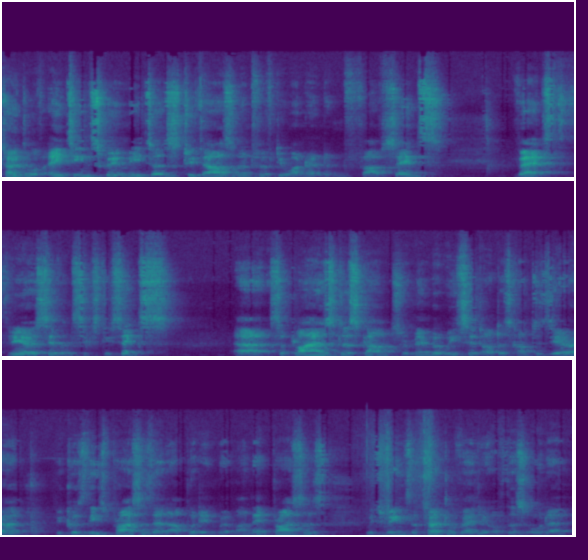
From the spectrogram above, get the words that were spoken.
total of 18 square meters, 2,051 rand and 5 cents, VAT 307.66, uh, suppliers discount, remember we set our discount to zero because these prices that I put in were my net prices, which means the total value of this order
